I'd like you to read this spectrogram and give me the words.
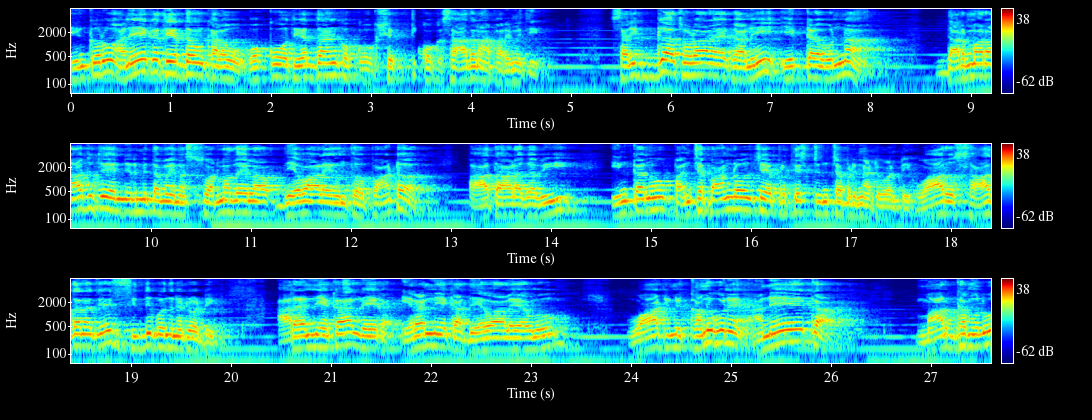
ఇంకనూ అనేక తీర్థం కలవు. ఒక్కో తీర్థానికి ఒక్కొక్క శక్తి ఒక్కొక్క సాధన పరిమితి. సరిగ్గా చూడాలే కానీ ఇక్కడ ఉన్న ధర్మరాజుతో నిర్మితమైన స్వర్ణదేల దేవాలయంతో పాటు పాతాళగవి ఇంకను పంచపాండవులచే ప్రతిష్ఠించబడినటువంటి వారు సాధన చేసి సిద్ధి పొందినటువంటి అరణ్యక లేక ఇరణ్యక దేవాలయాలు వాటిని కనుగొనే అనేక మార్గములు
